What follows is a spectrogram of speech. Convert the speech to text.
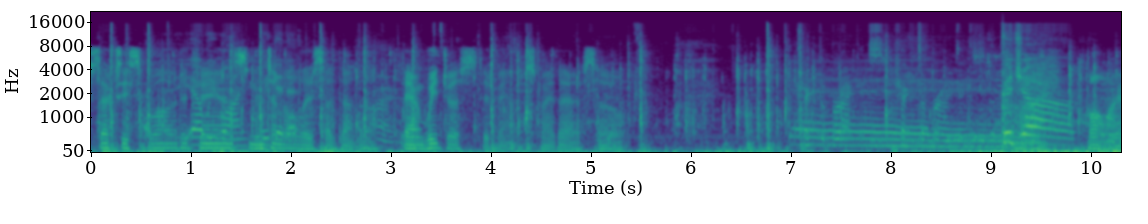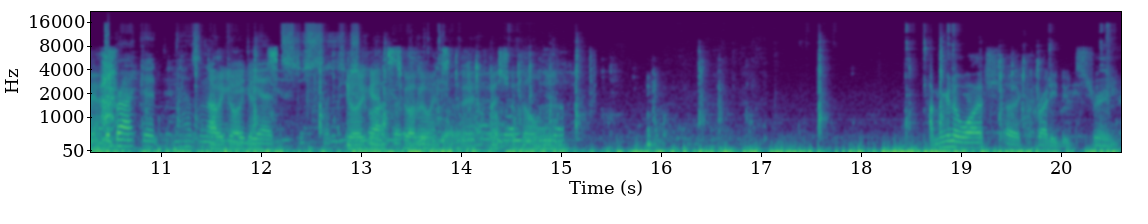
Sexy squad Yeah, we advance. Nintendo always said that though. Alright. And we just advanced right there, so. Check the brackets. Check the brackets. Good job. Oh my god. The bracket hasn't Now we go updated yet. against- It's just like Go against whoever wins to Quest Rebellion. I'm gonna watch a Karate Dude stream.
